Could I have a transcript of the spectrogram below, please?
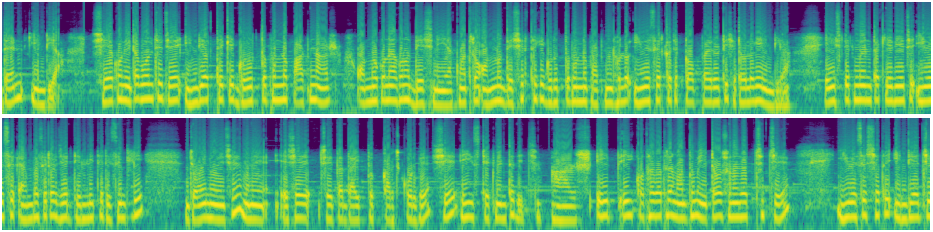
than India সে এখন এটা বলছে যে ইন্ডিয়ার থেকে গুরুত্বপূর্ণ পার্টনার অন্য কোনো এখনও দেশ নেই। একমাত্র অন্য দেশের থেকে গুরুত্বপূর্ণ পার্টনার হলো ইউএস এর কাছে টপ প্রায়োরিটি সেটা হলো গিয়ে ইন্ডিয়া এই স্টেটমেন্টটা কে দিয়েছে? ইউএস এর অ্যাম্বাসেডার যে দিল্লিতে রিসেন্টলি জয়েন হয়েছে মানে এসে সে তার দায়িত্ব কাজ করবে, সে এই স্টেটমেন্টটা দিচ্ছে। আর এই এই কথাবার্তার মাধ্যমে এটাও শোনা যাচ্ছে যে ইউএস এর সাথে ইন্ডিয়ার যে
